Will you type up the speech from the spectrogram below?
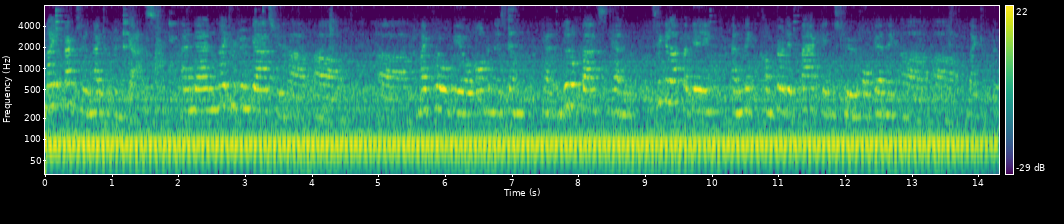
nit- back to nitrogen gas. And then nitrogen gas you have uh, uh, microbial organism can little bugs can take it up again and make convert it back into organic uh, uh, nitrogen.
